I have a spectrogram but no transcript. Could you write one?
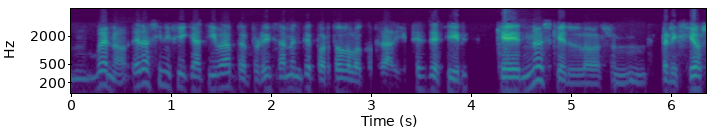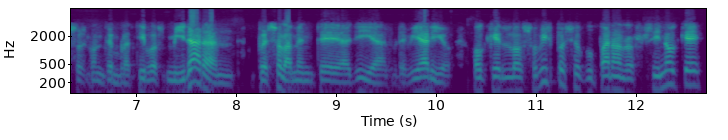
bueno, era significativa, pero precisamente por todo lo contrario. Es decir, que no es que los religiosos contemplativos miraran pues solamente allí al breviario o que los obispos se ocuparan, sino que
